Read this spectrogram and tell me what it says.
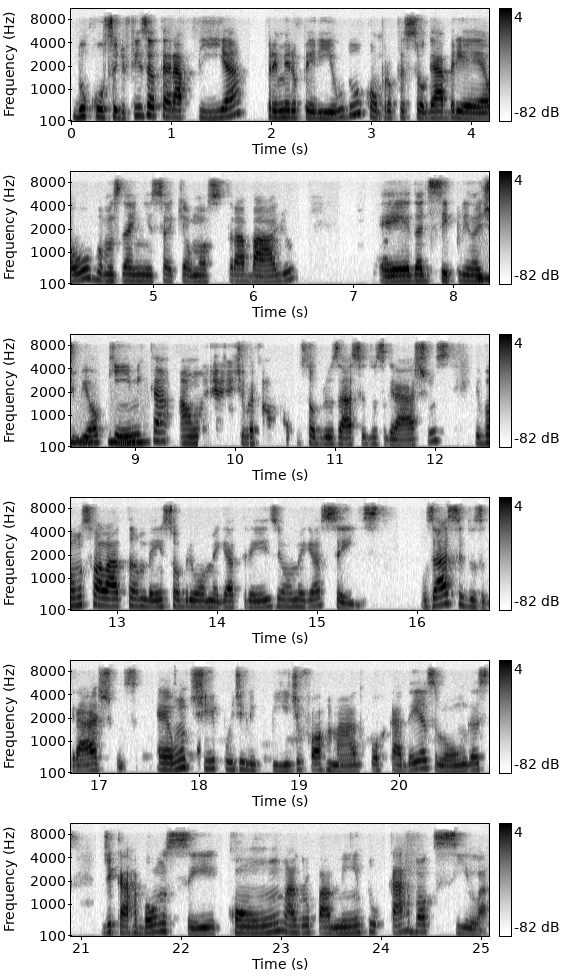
do curso de fisioterapia, primeiro período, com o professor Gabriel. Vamos dar início aqui ao nosso trabalho é, da disciplina de bioquímica, onde a gente vai falar um pouco sobre os ácidos graxos e vamos falar também sobre o ômega 3 e o ômega 6. Os ácidos graxos é um tipo de lipídio formado por cadeias longas de carbono C com um agrupamento carboxila.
